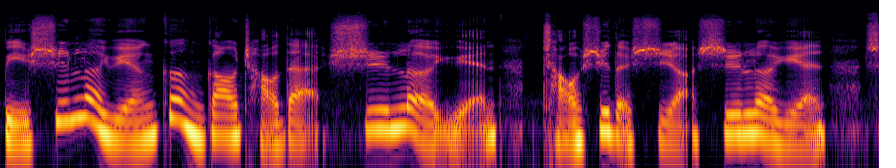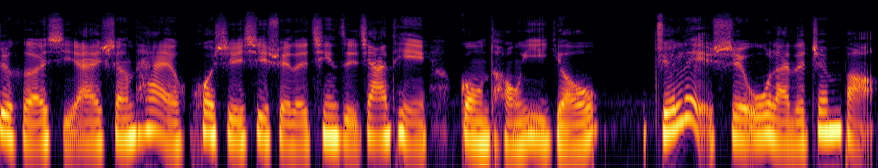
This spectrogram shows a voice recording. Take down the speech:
比诗乐园更高潮的诗乐园。潮湿的湿啊，诗乐园适合喜爱生态或是戏水的亲子家庭共同一游。蕨类是乌来的珍宝，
